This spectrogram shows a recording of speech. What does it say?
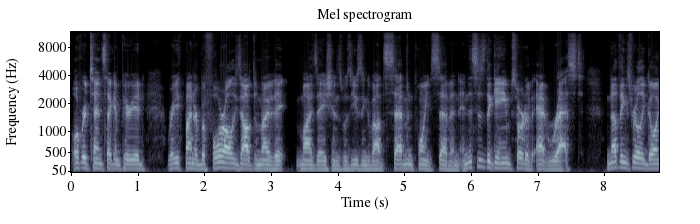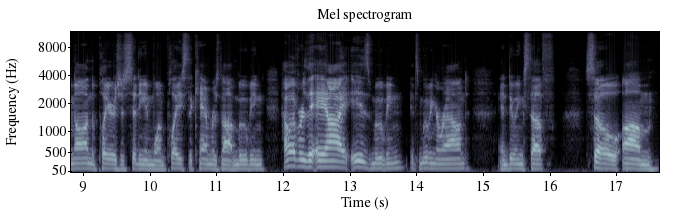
over a 10 second period. Wraithbinder before all these optimizations was using about 7.7 and this is the game sort of at rest. Nothing's really going on. The player is just sitting in one place. The camera's not moving. However, the AI is moving. It's moving around and doing stuff. So, um,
